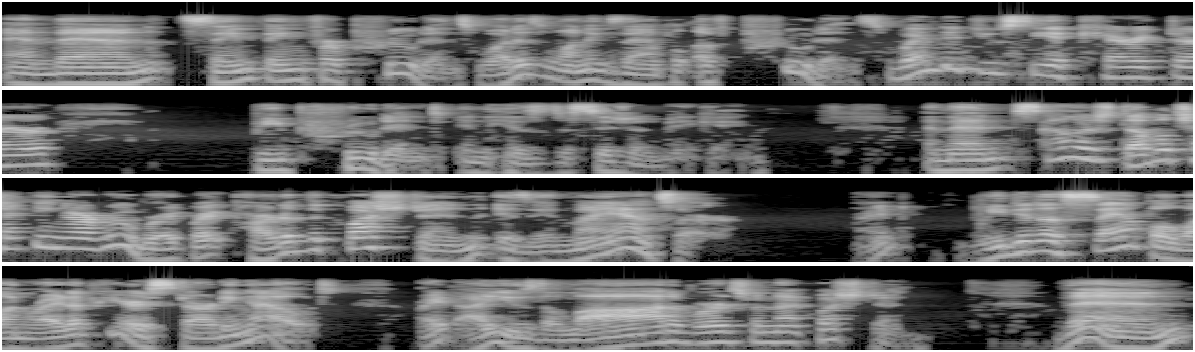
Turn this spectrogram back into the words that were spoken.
And then same thing for prudence. What is one example of prudence? When did you see a character be prudent in his decision making? And then scholars double checking our rubric, right? Part of the question is in my answer, right? We did a sample one right up here starting out, right? I used a lot of words from that question. Then,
